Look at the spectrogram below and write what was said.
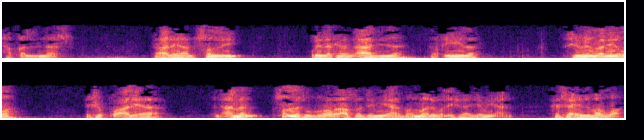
حقا للناس. فعليها أن تصلي وإذا كانت عاجزة ثقيلة شبه مريضة يشق عليها العمل صلت الظهر والعصر جميعا والمغرب والعشاء جميعا كسائر المرضى.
